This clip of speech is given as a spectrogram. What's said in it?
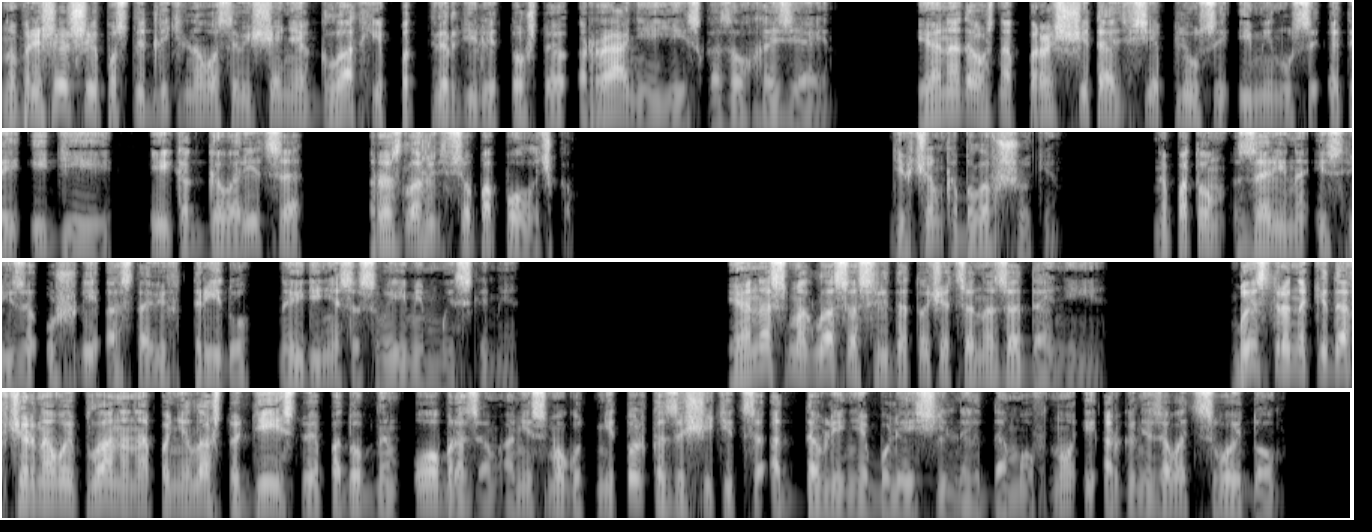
Но пришедшие после длительного совещания гладхи подтвердили то, что ранее ей сказал хозяин. И она должна просчитать все плюсы и минусы этой идеи, и, как говорится, разложить все по полочкам. Девчонка была в шоке. Но потом Зарина и Сриза ушли, оставив Триду наедине со своими мыслями. И она смогла сосредоточиться на задании. Быстро накидав черновой план, она поняла, что, действуя подобным образом, они смогут не только защититься от давления более сильных домов, но и организовать свой дом,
